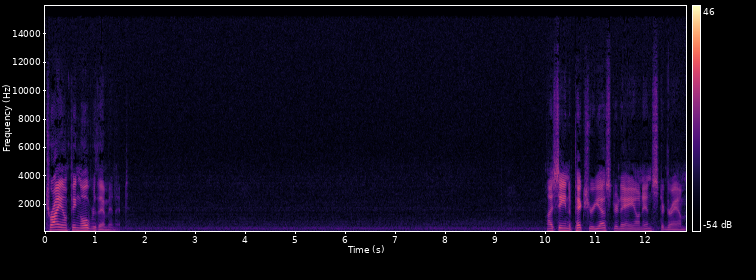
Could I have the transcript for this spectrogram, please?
triumphing over them in it. I seen a picture yesterday on Instagram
